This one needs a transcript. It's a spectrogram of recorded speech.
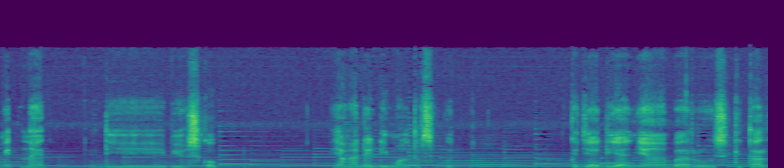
Midnight di bioskop yang ada di mall tersebut. Kejadiannya baru sekitar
